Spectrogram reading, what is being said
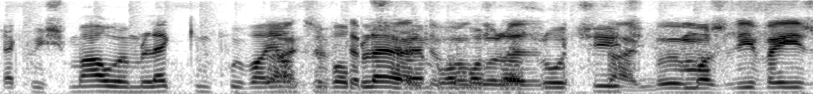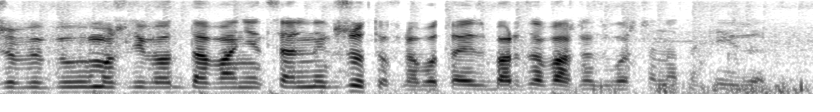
jakimś małym, lekkim, pływającym żeby te woblerem było w ogóle, można rzucić. Tak, były możliwe i żeby były możliwe oddawanie celnych rzutów, no bo to jest bardzo ważne, zwłaszcza na takiej rzeczy.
